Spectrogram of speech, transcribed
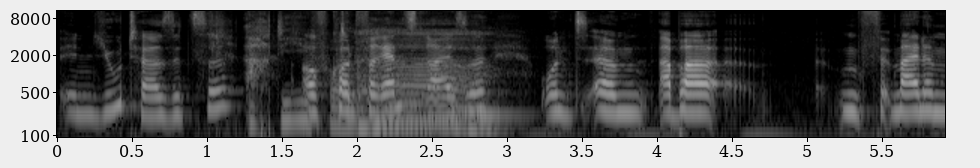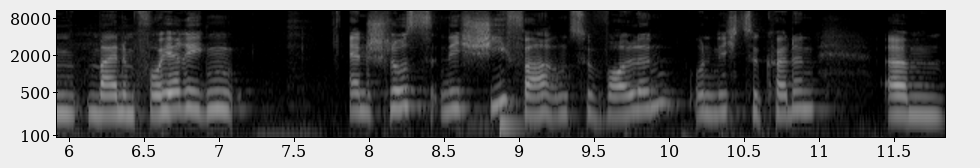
in Utah sitze, Ach, die auf Folge. Konferenzreise. Und ähm, aber ähm, meinem, meinem vorherigen Entschluss, nicht Skifahren zu wollen und nicht zu können, ähm,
